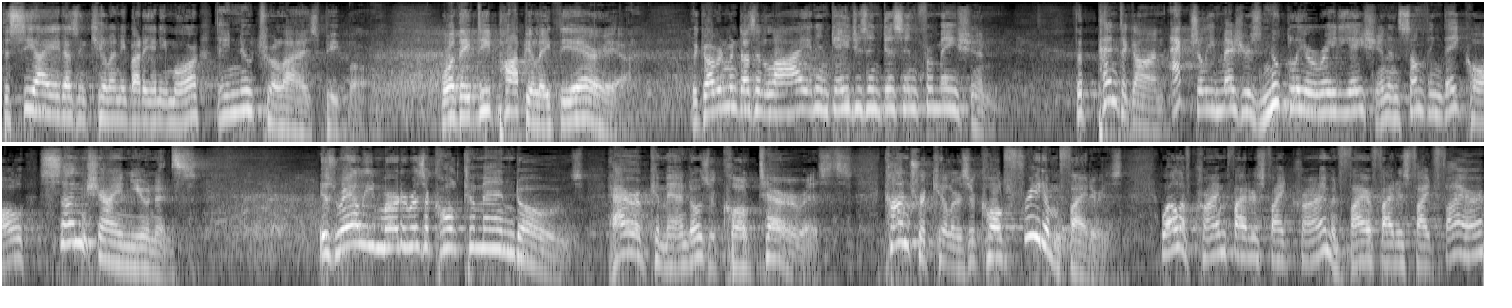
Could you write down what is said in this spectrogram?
The CIA doesn't kill anybody anymore, they neutralize people. Or they depopulate the area. The government doesn't lie, it engages in disinformation. The Pentagon actually measures nuclear radiation in something they call sunshine units. Israeli murderers are called commandos. Arab commandos are called terrorists. Contra killers are called freedom fighters. Well, if crime fighters fight crime and firefighters fight fire,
